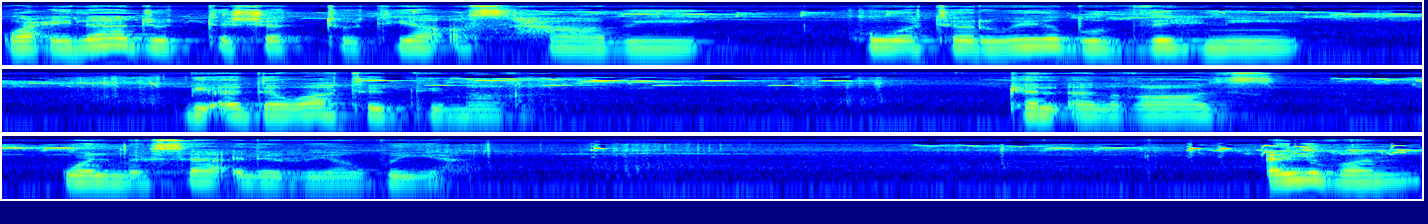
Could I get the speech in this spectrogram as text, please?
وعلاج التشتت يا أصحابي هو ترويض الذهن بأدوات الدماغ. كالألغاز والمسائل الرياضية. أيضا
